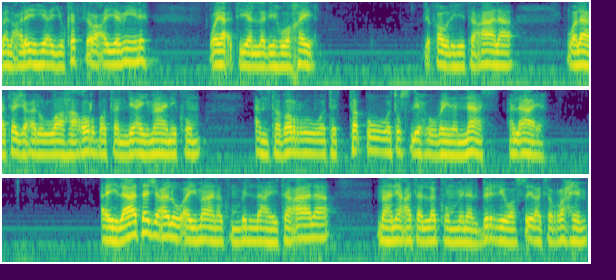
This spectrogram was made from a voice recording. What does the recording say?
بل عليه أن يكفر عن يمينه ويأتي الذي هو خير. لقوله تعالى ولا تجعلوا الله عرضة لأيمانكم أن تبروا وتتقوا وتصلحوا بين الناس الآية أي لا تجعلوا أيمانكم بالله تعالى مانعة لكم من البر وصلة الرحم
